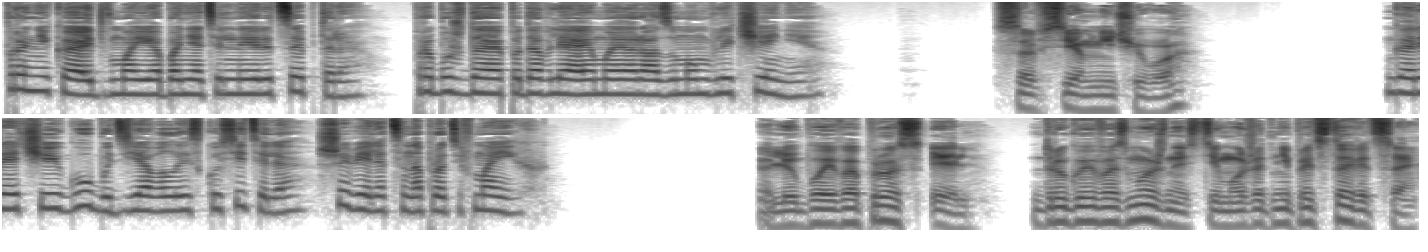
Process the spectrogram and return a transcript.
проникает в мои обонятельные рецепторы, пробуждая подавляемое разумом влечение. Совсем ничего? Горячие губы дьявола-искусителя шевелятся напротив моих. Любой вопрос, Эль. Другой возможности может не представиться.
